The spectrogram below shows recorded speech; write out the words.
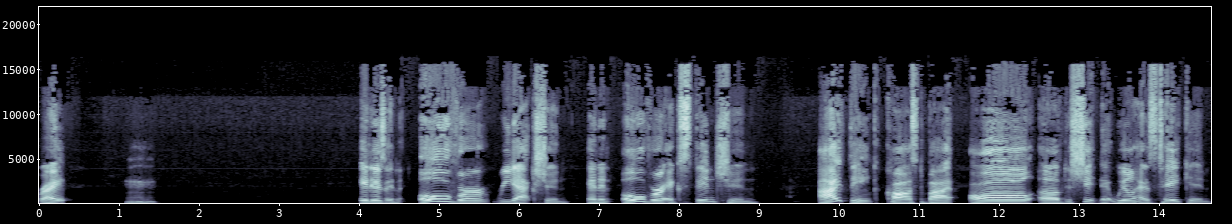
right? Mhm. it is an overreaction and an overextension, I think, caused by all of the shit that Will has taken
